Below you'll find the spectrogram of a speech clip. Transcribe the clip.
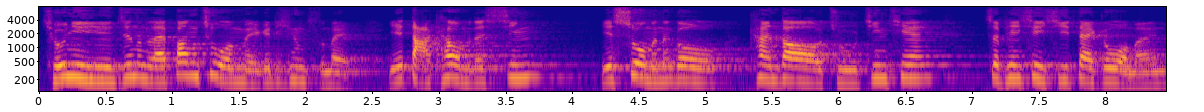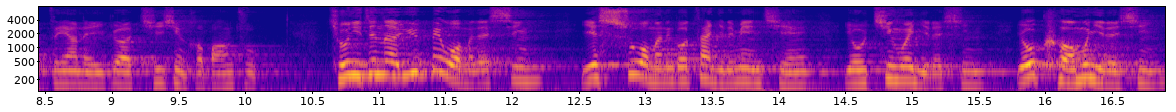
求你真的来帮助我们每个弟兄姊妹，也打开我们的心，也使我们能够看到主今天这篇信息带给我们怎样的一个提醒和帮助。求你真的预备我们的心。也使我们能够在你的面前有敬畏你的心，有渴慕你的心，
